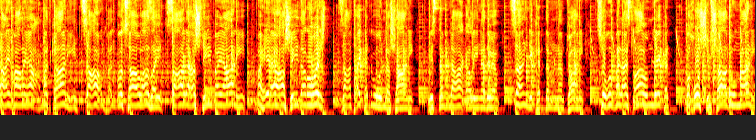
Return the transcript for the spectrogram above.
لای ماڵی ئەحمدکانی چاوم هەت بۆ چاوازەی ساڵ عشتی بەیانی بەهێ عشی دەڕۆشت زانتای کردبوو لە شانی ویستم لاگەڵی نەدوێم چەندی کردم نەمتوانی چوومە لای سلااوم لێ کرد بەخۆشی و شاد ومانی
